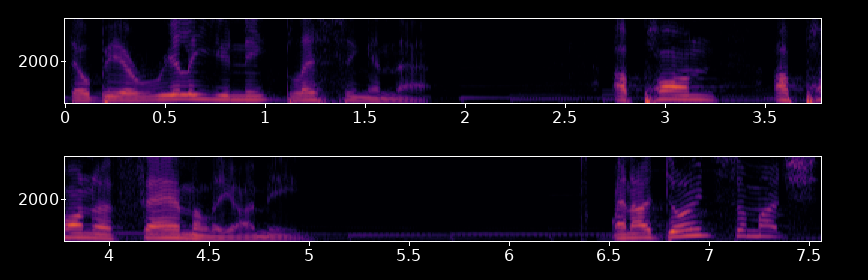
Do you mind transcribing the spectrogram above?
There'll be a really unique blessing in that. Upon, upon a family, I mean. And I don't so much,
